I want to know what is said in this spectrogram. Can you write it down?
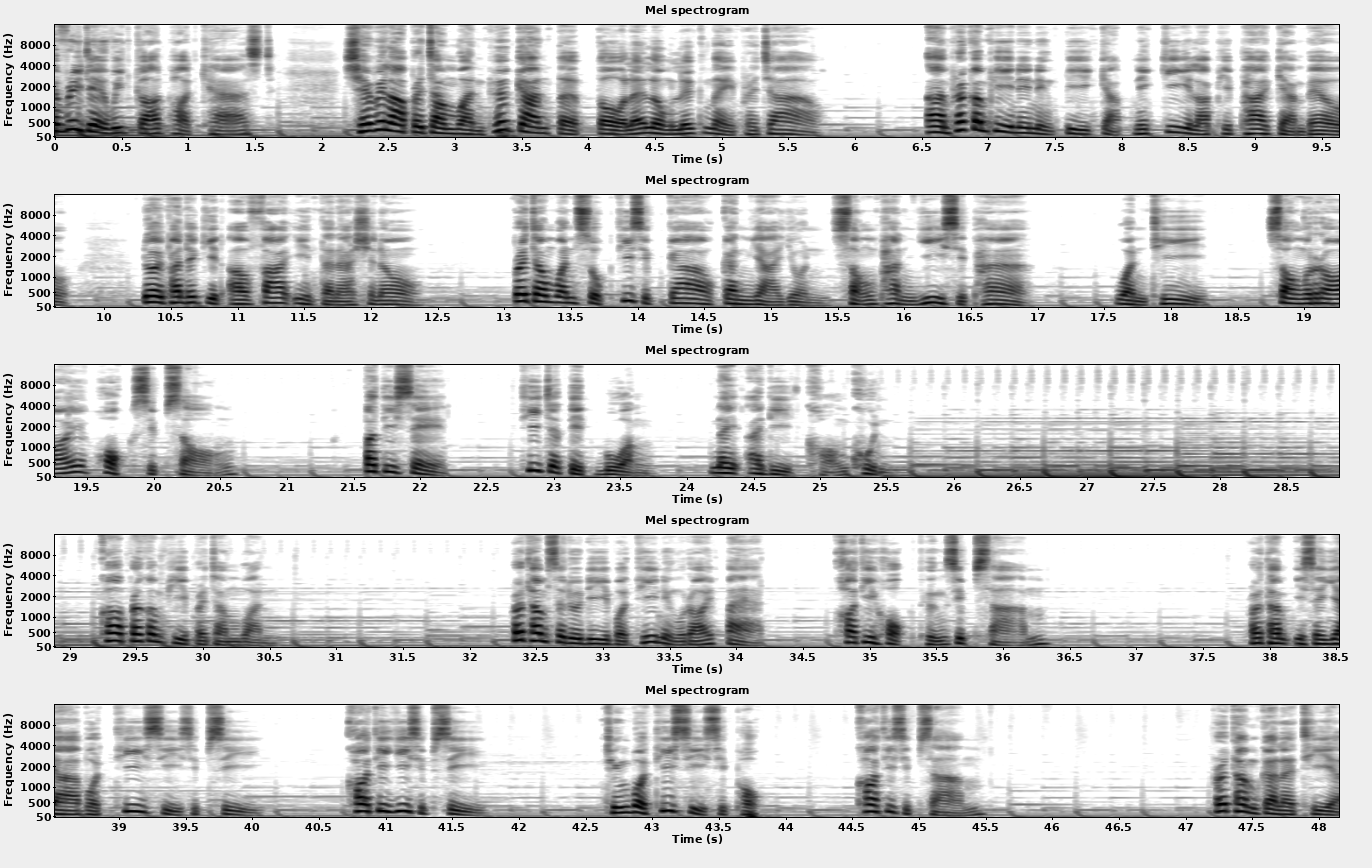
Everyday with God Podcast ใช้เวลาประจำวันเพื่อการเติบโตและลงลึกในพระเจ้า อ่านพระคัมภีร์ในหนึ่งปีกับนิกกี้ลาพิพาแกมเบล โดยพันธกิจ Alpha International ประจำวันศุกร์ที่ 19 กันยายน 2025 วันที่ 262 ปฏิเสธที่จะติดบ่วงในอดีตของคุณ ข้อพระคัมภีร์ประจำวัน พระธรรมสดุดีบทที่ 108 ข้อที่6ถึง13 พระธรรมอิสยาห์บทที่ 44 ข้อที่ 24 ถึงบทที่ 46 ข้อที่ 13 พระธรรมกาลาเทีย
